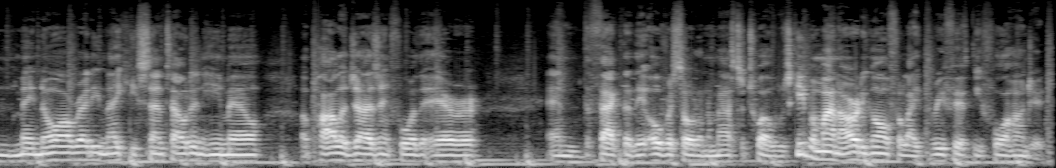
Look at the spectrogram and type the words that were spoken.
may know already, Nike sent out an email apologizing for the error and the fact that they oversold on the Master 12, which keep in mind, I already going for like 350, 400.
